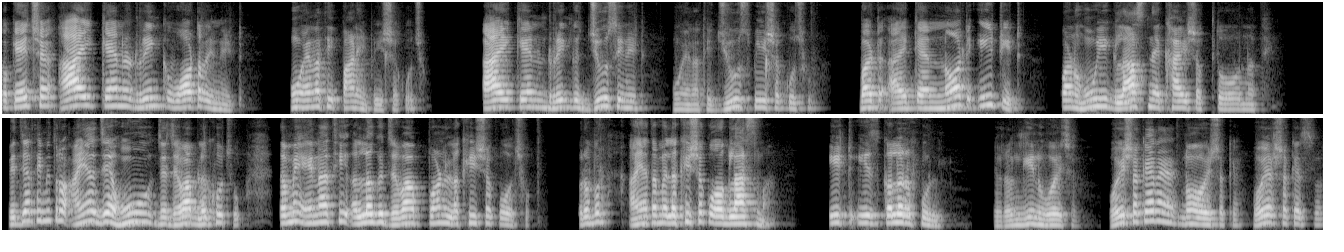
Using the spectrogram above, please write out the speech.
તો કહે છે I can drink water in it હું એનાથી પાણી પી શકું છું. I can drink juice in it હું એનાથી જ્યુસ પી શકું છું. But I can not eat it પણ હું એ ગ્લાસને ખાઈ શકતો નથી. વિદ્યાર્થી મિત્રો, અહીંયા જે હું જે જવાબ લખું છું, તમે એનાથી અલગ જવાબ પણ લખી શકો છો. બરોબર? અહીંયા તમે લખી શકો અગ્લાસમાં ગ્લાસમાં. ઇટ ઇઝ કલરફુલ રંગીન હોય છે. હોઈ શકે ને? ન હોઈ શકે? હોઈ શકે સર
